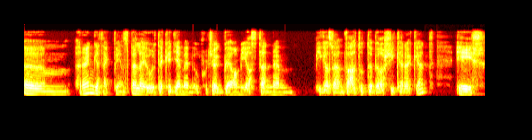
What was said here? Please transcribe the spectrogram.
um, rengeteg pénzt beleöltek egy MMO projektbe, ami aztán nem igazán váltotta be a sikereket, és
